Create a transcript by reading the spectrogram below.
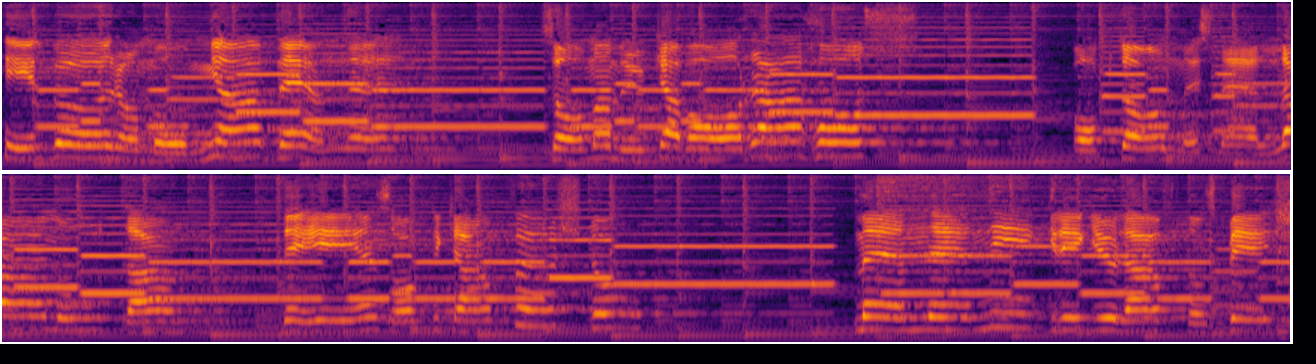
Hilbur har många vänner. Som han brukar vara hos. Och de är snälla mot han. Det är en sak du kan förstå men en nigrig julaftonsbisch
